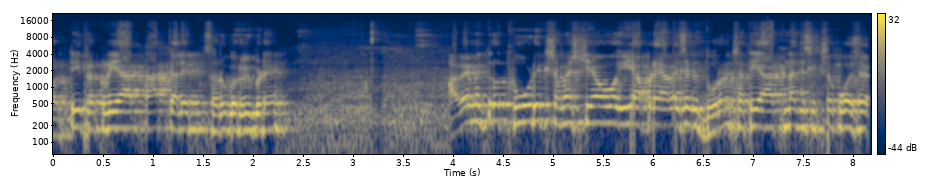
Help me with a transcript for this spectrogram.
ભરતી પ્રક્રિયા તાત્કાલિક શરૂ કરવી પડે. હવે મિત્રો થોડીક સમસ્યાઓ એ આપણે આવે છે કે ધોરણ છ થી આઠના જે શિક્ષકો છે,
